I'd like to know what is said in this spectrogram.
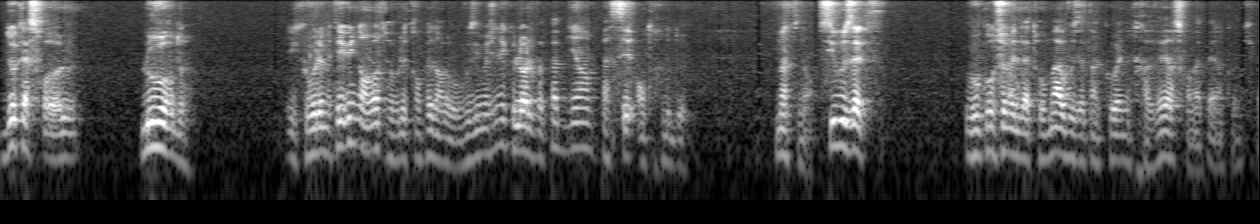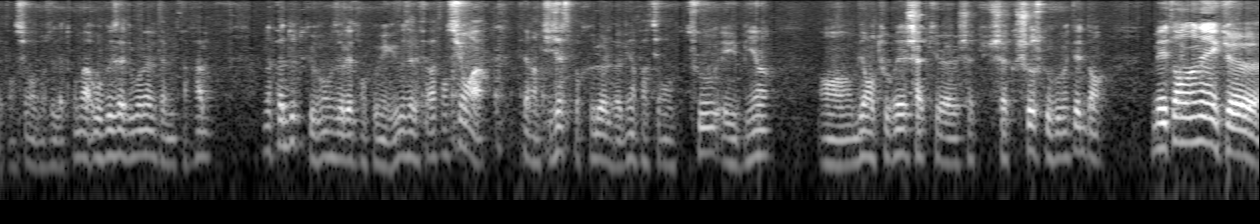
deux casseroles lourdes, et que vous les mettez une dans l'autre vous les trempez dans l'eau. Vous imaginez que l'eau ne va pas bien passer entre les deux. Maintenant, si vous êtes vous consommez de la trauma, vous êtes un Kohen Chaver, ce qu'on appelle un Kohen qui fait attention à manger de la trauma, ou vous êtes vous-même Tamit Racham, on n'a pas de doute que vous, allez être en communion. Vous allez faire attention à faire un petit geste pour que l'eau va bien partir en dessous et bien, en, bien entourer chaque, chose que vous mettez dedans. Mais étant donné que,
